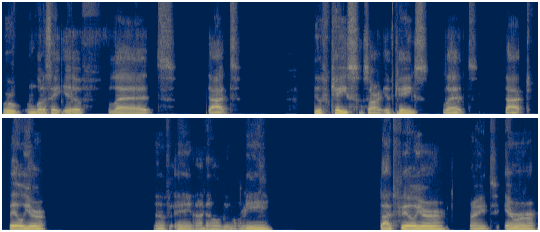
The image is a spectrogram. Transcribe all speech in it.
we're I'm gonna say if let dot if case, sorry, if case let dot failure F A I L U R E dot failure, right? Error.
